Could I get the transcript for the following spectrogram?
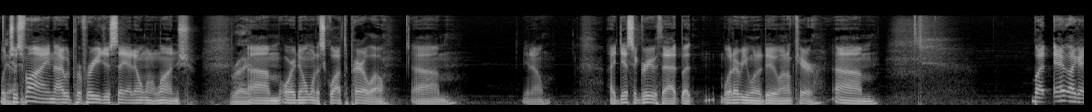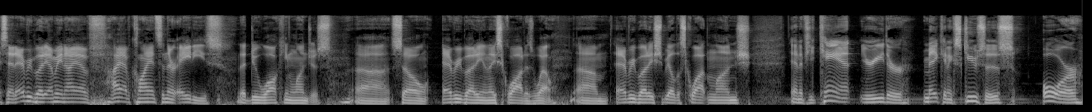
which yeah. is fine. I would prefer you just say I don't want to lunge, right? Um, or I don't want to squat to parallel. Um, you know, I disagree with that, but whatever you want to do, I don't care. Um, but eh, like I said, everybody. I mean, I have I have clients in their 80s that do walking lunges. Uh, so everybody, and they squat as well. Um, everybody should be able to squat and lunge. And if you can't, you're either making excuses or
